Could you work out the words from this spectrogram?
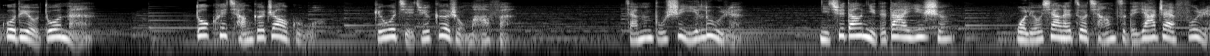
过得有多难。多亏强哥照顾我，给我解决各种麻烦。咱们不是一路人，你去当你的大医生，我留下来做强子的压寨夫人。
